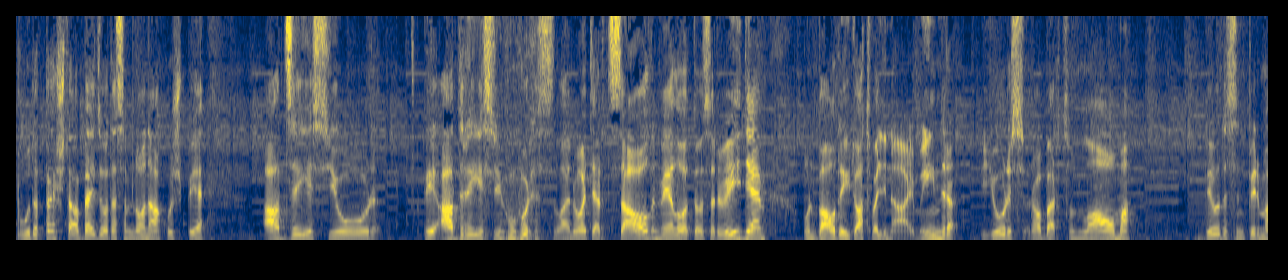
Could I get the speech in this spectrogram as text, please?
Budapeštā, beidzot esam nonākuši pie Adzijas jūras. Pie Adrijas jūras, lai noķertu sauli, mielotos ar vīģiem un baudītu atvaļinājumu. Indra, Juris, Roberts un Lauma 21.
